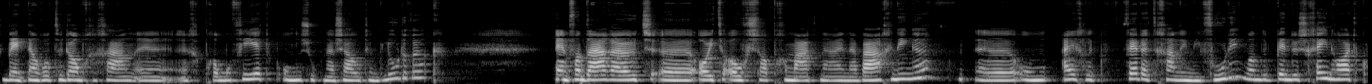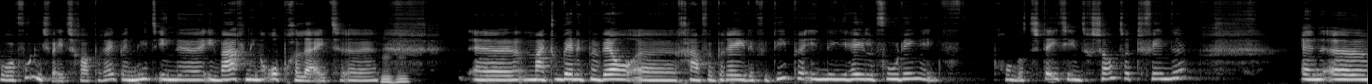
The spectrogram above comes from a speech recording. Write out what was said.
Toen ben ik naar Rotterdam gegaan en, gepromoveerd op onderzoek naar zout en bloeddruk. En van daaruit uh, ooit de overstap gemaakt naar, naar Wageningen. Uh, om eigenlijk verder te gaan in die voeding. Want ik ben dus geen hardcore voedingswetenschapper. Hè. Ik ben niet in, de, in Wageningen opgeleid. Uh, mm-hmm. maar toen ben ik me wel gaan verbreden, verdiepen in die hele voeding. Ik begon dat steeds interessanter te vinden. En uh,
